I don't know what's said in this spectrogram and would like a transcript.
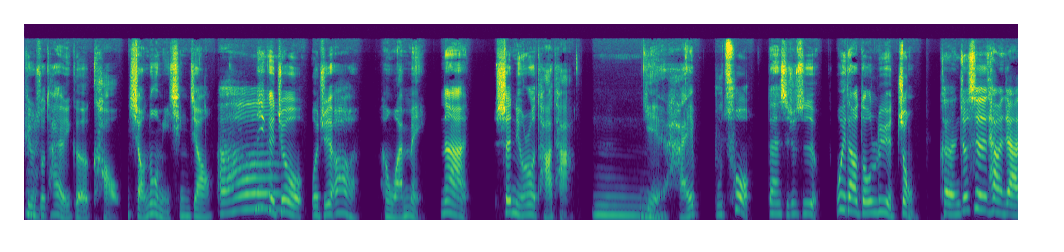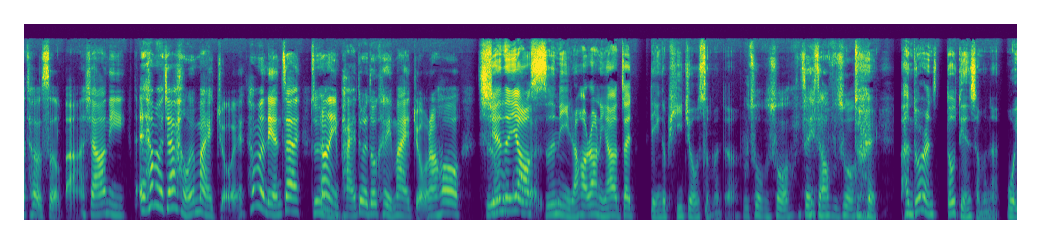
譬如说它有一个烤小糯米青椒，哦、嗯，那个就我觉得哦很完美。那生牛肉塔塔，嗯，也还不错，但是就是味道都略重。可能就是他们家的特色吧，想要你哎、欸，他们家很会卖酒哎，他们连在让你排队都可以卖酒，然后闲的要死你，然后让你要再点一个啤酒什么的，不错不错，这一招不错。对，很多人都点什么呢？我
